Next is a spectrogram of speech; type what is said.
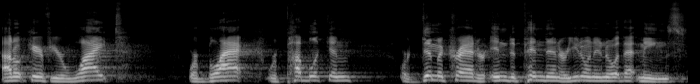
I don't care if you're white or black, Republican or Democrat or independent, or you don't even know what that means.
